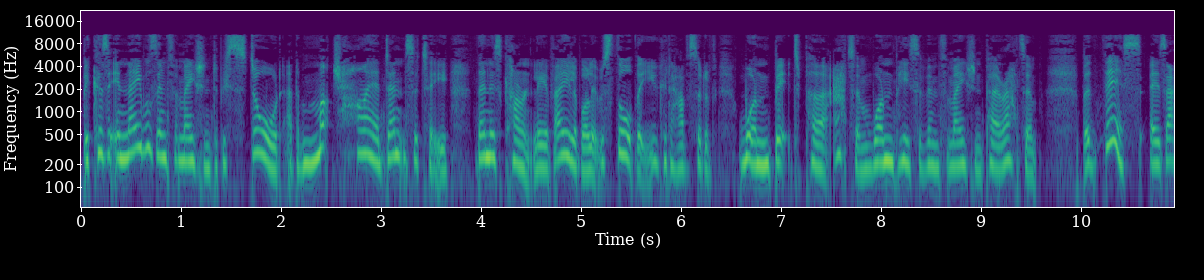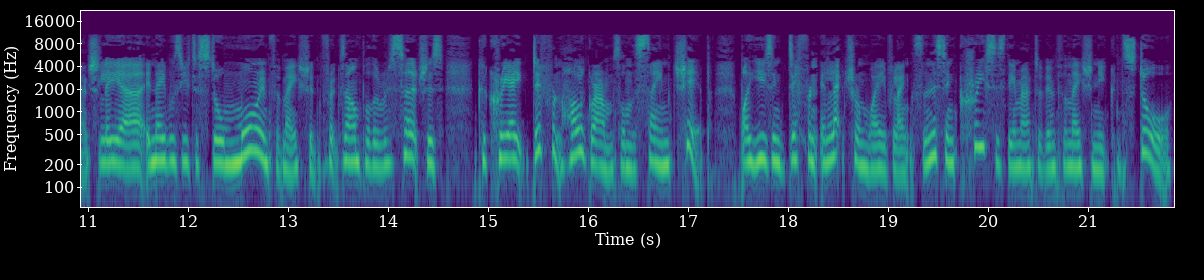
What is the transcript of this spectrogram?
because it enables information to be stored at a much higher density than is currently available. It was thought that you could have sort of one bit per atom, one piece of information per atom. But this is actually uh, enables you to store more information. For example, the researchers could create different holograms on the same chip by using different electron wavelengths, and this increases the amount of information you can store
